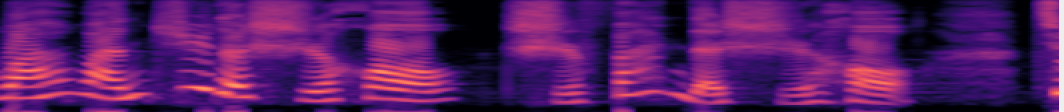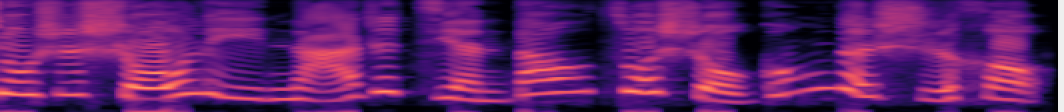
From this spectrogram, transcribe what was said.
玩玩具的时候，吃饭的时候，就是手里拿着剪刀做手工的时候，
